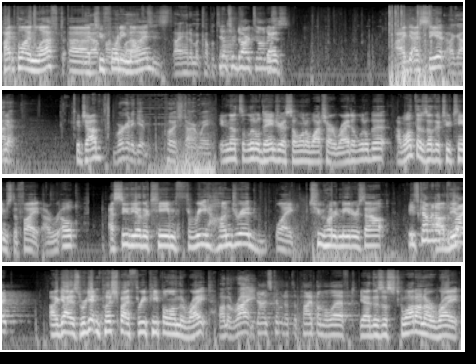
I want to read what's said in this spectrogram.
Pipeline left, uh, Yep, on left. 249. I had him a couple times. Sensor darts on us. Guys, I, I see it. I got Yeah. it. Good job. We're gonna get pushed, aren't we? Even though it's a little dangerous, I want to watch our right a little bit. I want those other two teams to fight. I, oh, I see the other team 300, like 200 meters out. He's coming up Uh, the, the- pipe. Uh, guys, we're getting pushed by three people on the right. On the right. Guy's coming up the pipe on the left. Yeah, there's a squad on our right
